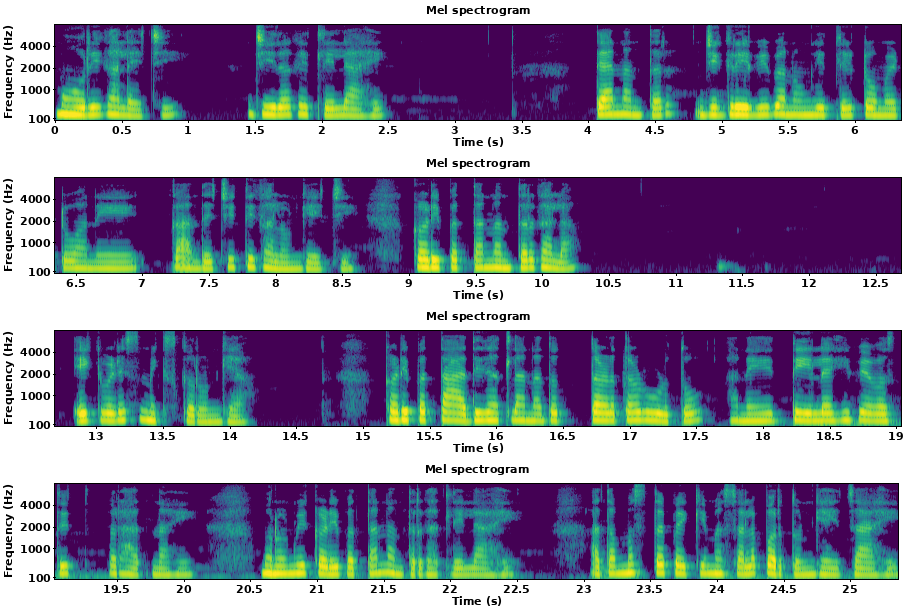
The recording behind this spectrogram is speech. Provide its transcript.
मोहरी घालायची. जिरं घेतलेलं आहे. त्यानंतर जी ग्रेव्ही बनवून घेतली टोमॅटो आणि कांद्याची ती घालून घ्यायची. कढीपत्ता नंतर घाला. एक वेळेस मिक्स करून घ्या. कढीपत्ता आधी घातला ना तर तडतड उडतो आणि तेलही व्यवस्थित राहत नाही. म्हणून मी कढीपत्ता नंतर घातलेला आहे. आता मस्तपैकी मसाला परतून घ्यायचा आहे.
